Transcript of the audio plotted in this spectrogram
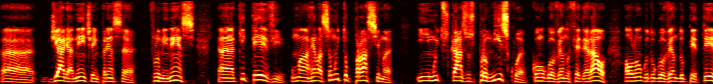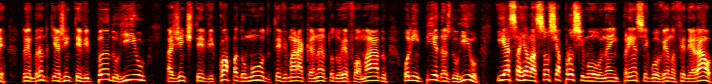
uh, diariamente a imprensa fluminense, uh, que teve uma relação muito próxima e, em muitos casos, promíscua com o governo federal ao longo do governo do PT. Lembrando que a gente teve PAN do Rio, a gente teve Copa do Mundo, teve Maracanã todo reformado, Olimpíadas do Rio, e essa relação se aproximou, né, imprensa e governo federal,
